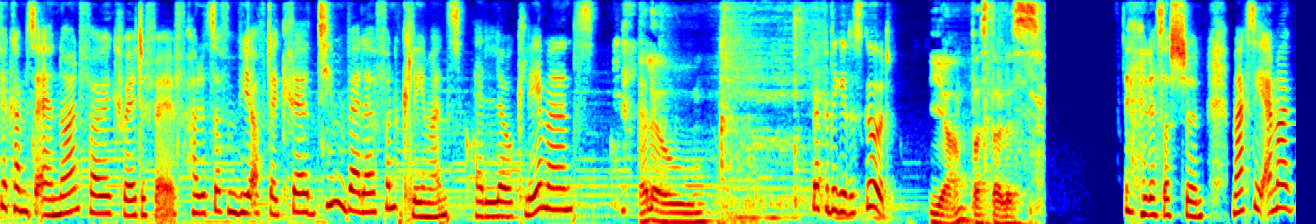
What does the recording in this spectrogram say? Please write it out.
willkommen zu einer neuen Folge Creative Elf. Heute surfen wir auf der kreativen Welle von Clemens. Hello Clemens. Hello. Ich hoffe, dir geht es gut. Ja, passt alles. das ist schön. Magst du dich einmal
